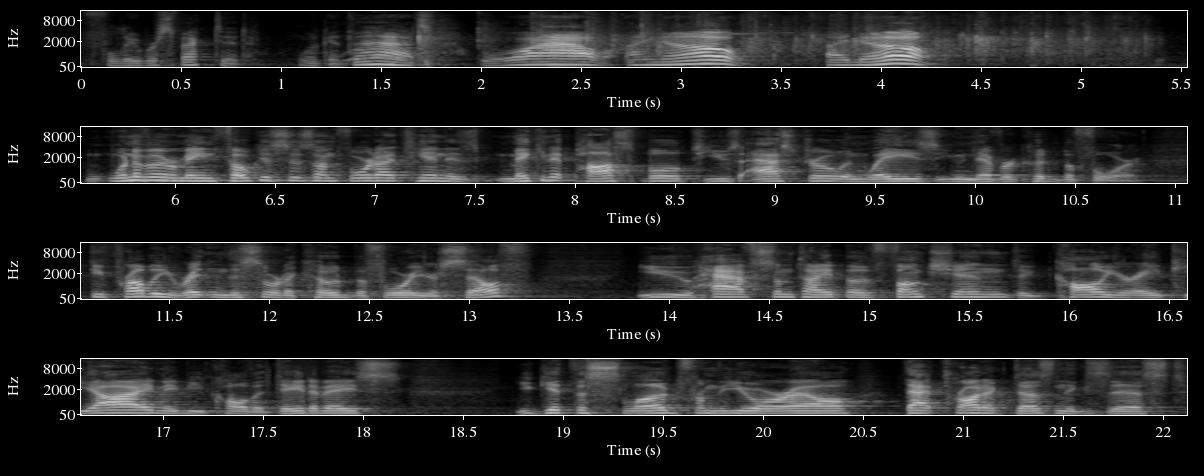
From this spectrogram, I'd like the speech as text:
fully respected. Look at that. Wow, I know, I know. One of our main focuses on 4.10 is making it possible to use Astro in ways you never could before. You've probably written this sort of code before yourself. You have some type of function to call your API, maybe you call the database. You get the slug from the URL, that product doesn't exist.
